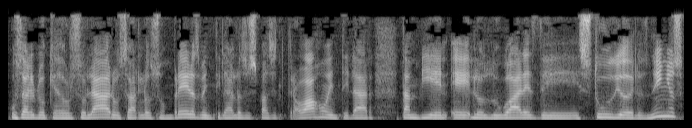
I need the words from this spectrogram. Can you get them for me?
usar el bloqueador solar, usar los sombreros, ventilar los espacios de trabajo, ventilar también eh, los lugares de estudio de los niños.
